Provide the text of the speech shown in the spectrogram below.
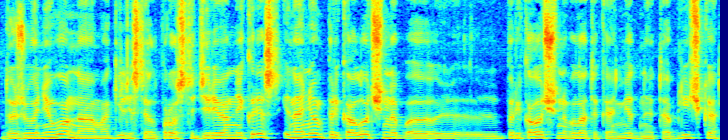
Даже у него на могиле стоял просто деревянный крест, и на нем приколочена, э, приколочена была такая медная табличка,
